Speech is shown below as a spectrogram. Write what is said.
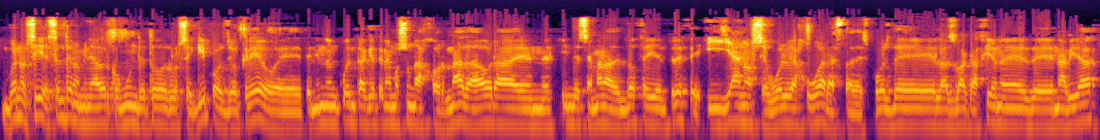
bueno, sí, es el denominador común de todos los equipos, yo creo, eh, teniendo en cuenta que tenemos una jornada ahora en el fin de semana del 12 y el 13 y ya no se vuelve a jugar hasta después de las vacaciones de Navidad,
